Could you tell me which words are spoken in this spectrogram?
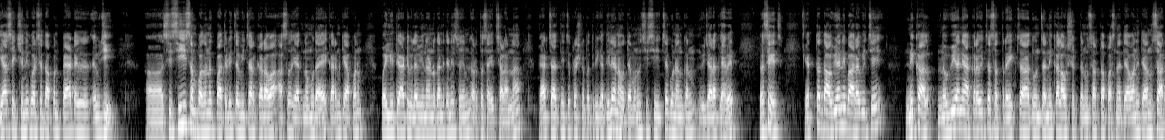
या शैक्षणिक वर्षात आपण पॅट ऐवजी सी सी संपादनक पातळीचा विचार करावा असं यात नमूद आहे. कारण की आपण पहिली ते आठवीला विनाअनुदानित त्यांनी स्वयं अर्थसाहित्य शाळांना पॅट चाचणीचे प्रश्नपत्रिका दिल्या नव्हत्या म्हणून सी सी ईचे गुणांकन विचारात घ्यावेत. तसेच इयत्ता दहावी आणि बारावीचे निकाल नववी आणि अकरावीचा सत्र एकचा दोनचा निकाल आवश्यकतेनुसार तपासण्यात यावा आणि त्यानुसार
